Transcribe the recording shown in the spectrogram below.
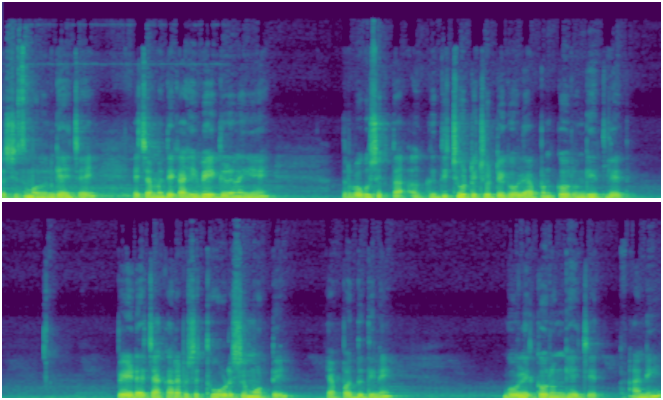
तशीच मळून घ्यायची आहे. याच्यामध्ये काही वेगळं नाही आहे. तर बघू शकता अगदी छोटे छोटे गोळे आपण करून घेतलेत. पेड्याच्या आकारापेक्षा थोडेसे मोठे या पद्धतीने गोळे करून घ्यायचे आणि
